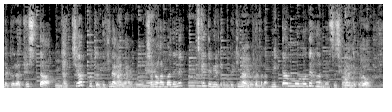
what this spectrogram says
だからテスター、うん。タッチアップってできないのあよね。その幅でね、うん。つけてみるってことできないの、うん。だから見たもので判断するしかないんだけど、うん。うん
